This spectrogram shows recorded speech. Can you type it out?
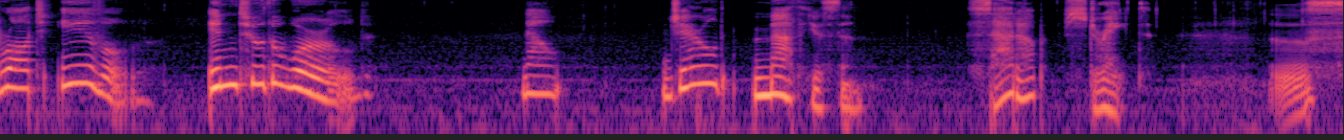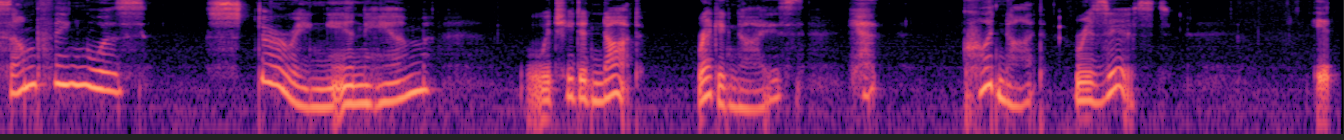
brought evil into the world. Now, Gerald Mathewson sat up straight. Something was stirring in him which he did not recognize, yet could not resist. It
